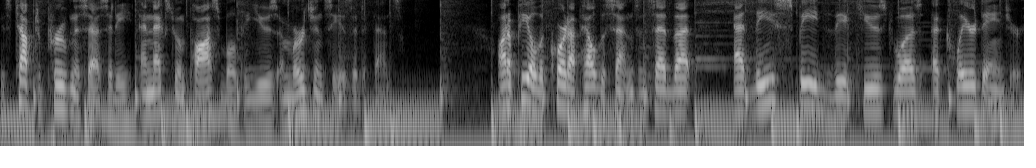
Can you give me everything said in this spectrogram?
It's tough to prove necessity and next to impossible to use emergency as a defense. On appeal, the court upheld the sentence and said that at these speeds the accused was a clear danger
